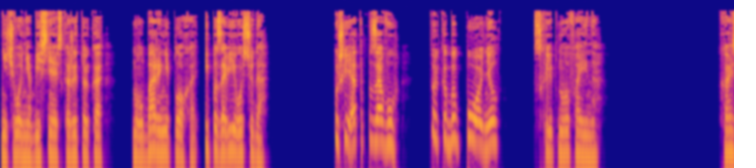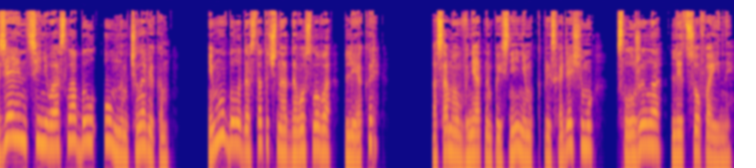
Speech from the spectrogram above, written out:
Ничего не объясняй, скажи только, мол, баре неплохо, и позови его сюда». «Уж я-то позову, только бы понял», — схлипнула Фаина. Хозяин синего осла был умным человеком. Ему было достаточно одного слова «лекарь», а самым внятным пояснением к происходящему служило лицо Фаины.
